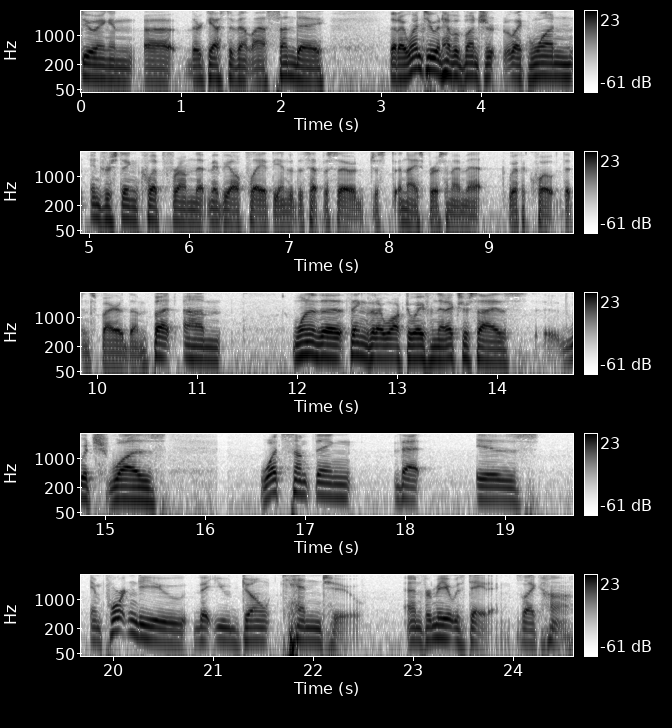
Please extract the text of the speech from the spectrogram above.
doing in uh, their guest event last Sunday that I went to and have a bunch of like one interesting clip from that maybe I'll play at the end of this episode. Just a nice person I met with a quote that inspired them. But um, one of the things that I walked away from that exercise, which was what's something that is important to you that you don't tend to? And for me, it was dating. It's like, huh,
